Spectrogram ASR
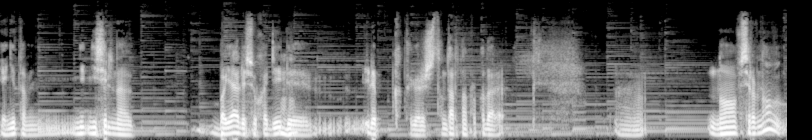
и они там не, не сильно боялись, уходили, угу. или, как ты говоришь, стандартно пропадали. Э, но все равно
